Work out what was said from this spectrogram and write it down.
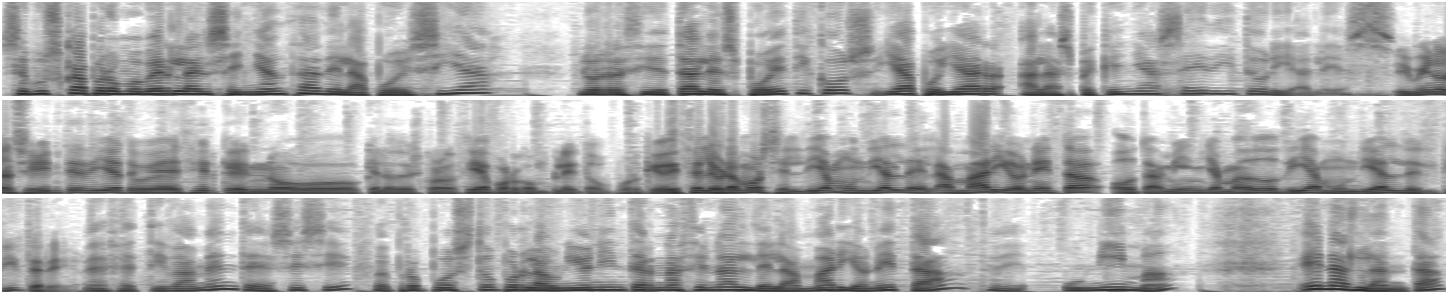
se busca promover la enseñanza de la poesía los recitales poéticos y apoyar a las pequeñas editoriales. Y mira, el siguiente día te voy a decir que no que lo desconocía por completo, porque hoy celebramos el Día Mundial de la Marioneta o también llamado Día Mundial del Títere. Efectivamente, sí, sí, fue propuesto por la Unión Internacional de la Marioneta, UNIMA, en Atlanta.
